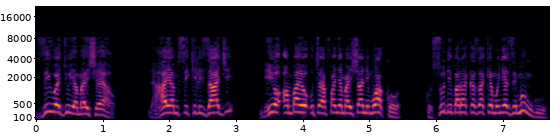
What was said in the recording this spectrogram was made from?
ziwe juu ya maisha yao. Na haya msikilizaji ndiyo ambayo utayafanya maishani mwako kusudi baraka zake mwenyezi mungu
